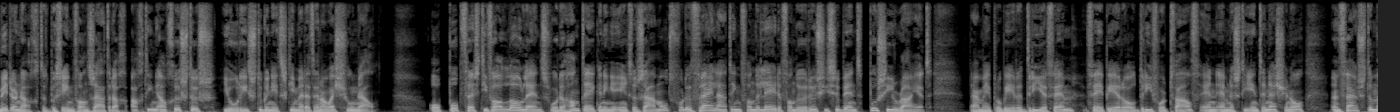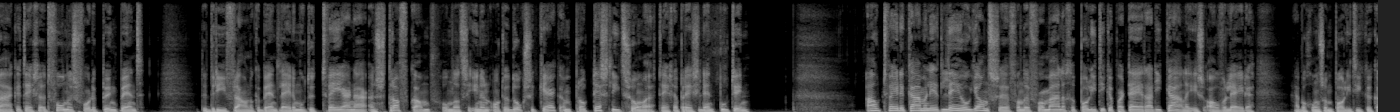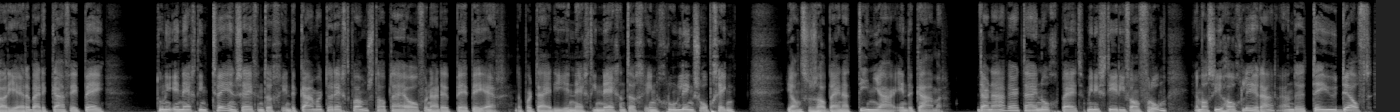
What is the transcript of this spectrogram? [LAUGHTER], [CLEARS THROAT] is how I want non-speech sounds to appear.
Middernacht, het begin van zaterdag 18 augustus. Joris Stubenitski met het NOS-journaal. Op popfestival Lowlands worden handtekeningen ingezameld... voor de vrijlating van de leden van de Russische band Pussy Riot. Daarmee proberen 3FM, VPRO 3 voor 12 en Amnesty International... een vuist te maken tegen het vonnis voor de punkband. De drie vrouwelijke bandleden moeten twee jaar naar een strafkamp... omdat ze in een orthodoxe kerk een protestlied zongen tegen president Poetin. Oud-Tweede Kamerlid Leo Jansen van de voormalige politieke partij Radicalen is overleden. Hij begon zijn politieke carrière bij de KVP. Toen hij in 1972 in de Kamer terechtkwam, stapte hij over naar de PPR, de partij die in 1990 in GroenLinks opging. Jansen zat bijna tien jaar in de Kamer. Daarna werkte hij nog bij het ministerie van Vrom en was hij hoogleraar aan de TU Delft.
